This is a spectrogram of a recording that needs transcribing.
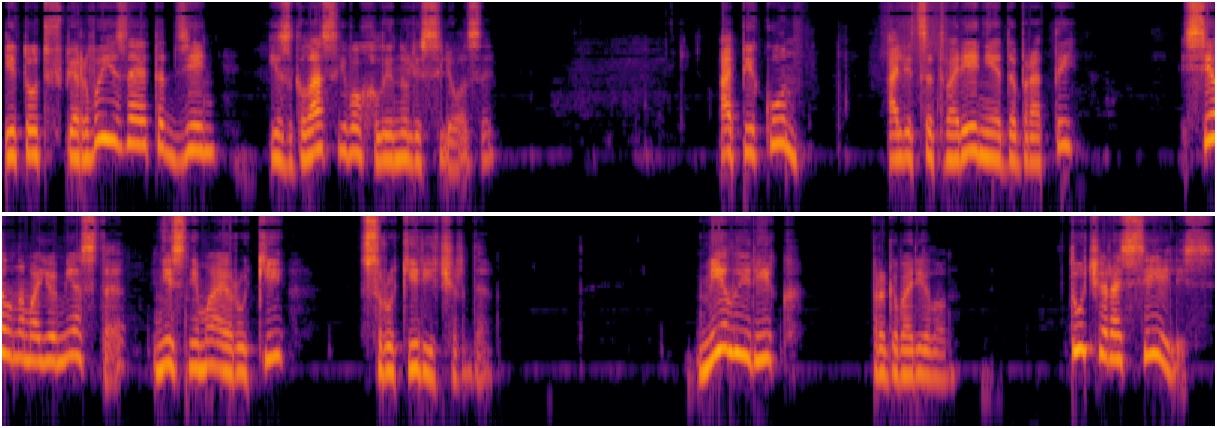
И тут впервые за этот день из глаз его хлынули слезы. Опекун, олицетворение доброты, сел на мое место, не снимая руки с руки Ричарда. «Милый Рик», — проговорил он, — тучи рассеялись,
